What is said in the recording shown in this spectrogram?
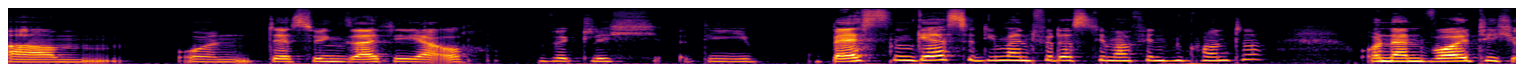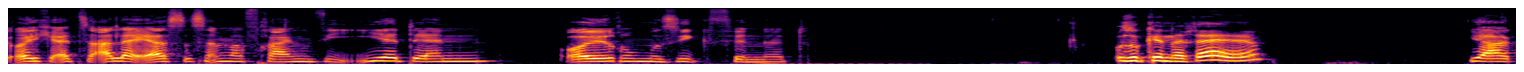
Ähm, und deswegen seid ihr ja auch wirklich die besten Gäste, die man für das Thema finden konnte. Und dann wollte ich euch als allererstes einmal fragen, wie ihr denn eure Musik findet. So also generell? Ja,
